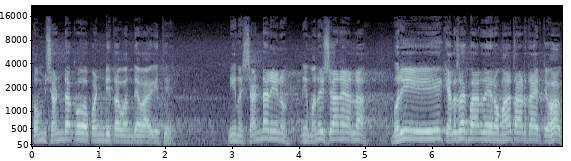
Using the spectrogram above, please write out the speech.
ತೊಮ್ ಷಂಡಕೋ ಪಂಡಿತ ಒಂದೇವಾಗೈತಿ ನೀನು ಷಂಡ ನೀನು, ನೀ ಮನುಷ್ಯನೇ ಅಲ್ಲ. ಬರೀ ಕೆಲಸಕ್ಕೆ ಬಾರದೆ ಇರೋ ಮಾತಾಡ್ತಾ ಇರ್ತೀವಿ ಹೋಗಿ.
